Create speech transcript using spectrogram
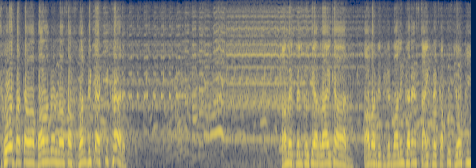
स्कोर बढ़ता हुआ, बावन run loss of one wicket Shikhar. Amit बिल्कुल तैयार right arm the wicket bowling कर रहे हैं स्ट्राइक पे कपूर जो कि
